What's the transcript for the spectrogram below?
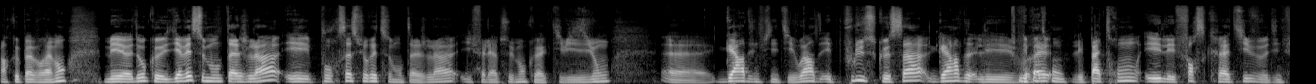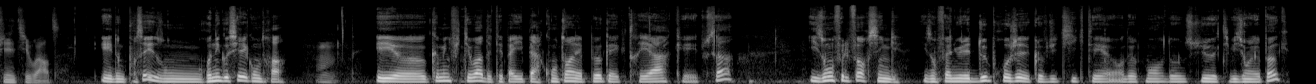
alors que pas vraiment mais euh, donc euh, il y avait ce montage là et pour s'assurer de ce montage là il fallait absolument que Activision euh, garde Infinity Ward et plus que ça garde les vrais, patrons. les patrons et les forces créatives d'Infinity Ward. Et donc pour ça, ils ont renégocié les contrats. Hmm. Et euh, comme Infinity Ward n'était pas hyper content à l'époque avec Treyarch et tout ça, ils ont fait le forcing. Ils ont fait annuler deux projets de Call of Duty qui étaient en développement dans le studio d'Activision à l'époque.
